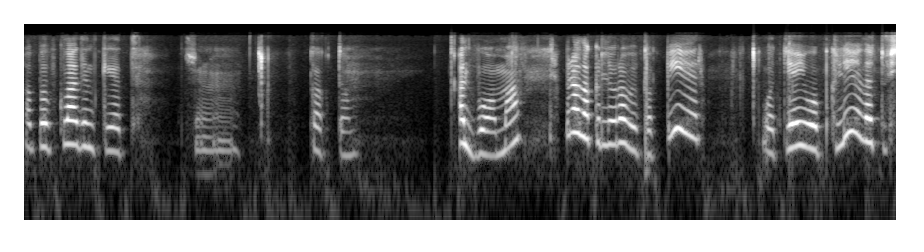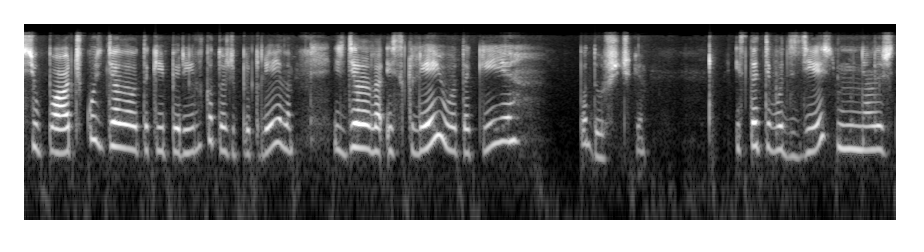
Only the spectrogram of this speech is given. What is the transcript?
а по вкладинке от... Как там? Альбома. Брала кольоровый папір. Вот, я его обклеила, эту всю пачку, сделала вот такие перилка, тоже приклеила. И сделала из клея вот такие подушечки. И, кстати, вот здесь у меня лежит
